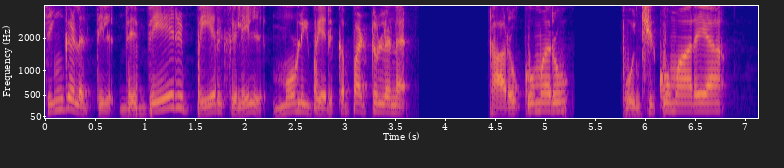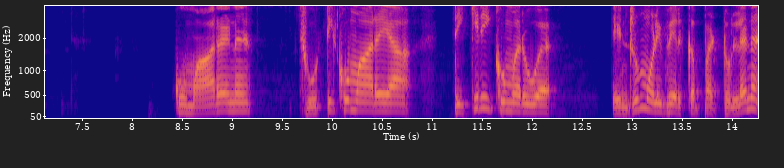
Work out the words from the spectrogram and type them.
சிங்களத்தில் வெவ்வேறு பெயர்களில் மொழிபெயர்க்கப்பட்டுள்ளன தாருகுமரு புஞ்சிகுமாரையா குமாரன சூட்டிக்குமாரையா டிக்கிரி குமருவ என்றும் மொழிபெயர்க்கப்பட்டுள்ளன.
